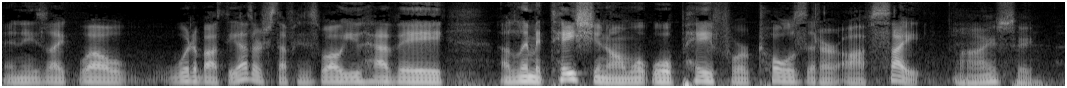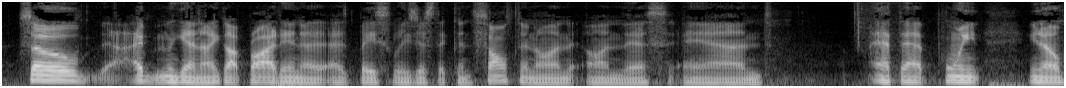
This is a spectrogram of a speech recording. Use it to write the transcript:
and he's like, "Well, what about the other stuff?" He says, "Well, you have a a limitation on what we'll pay for tolls that are off site." I see. So I, again, I got brought in as basically just a consultant on on this, and at that point, you know,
